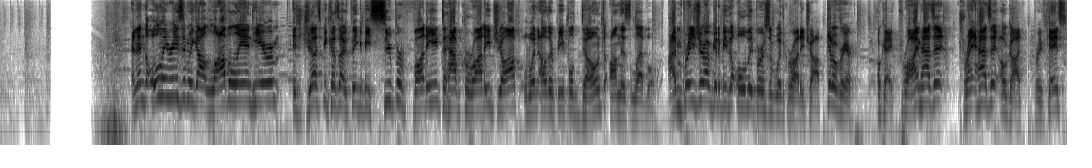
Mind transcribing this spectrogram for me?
And then the only reason we got Lava Land here is just because I think it'd be super funny to have Karate Chop when other people don't on this level. I'm pretty sure I'm gonna be the only person with Karate Chop. Get over here. Okay, Prime has it. Trent has it. Oh, God. Briefcase.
